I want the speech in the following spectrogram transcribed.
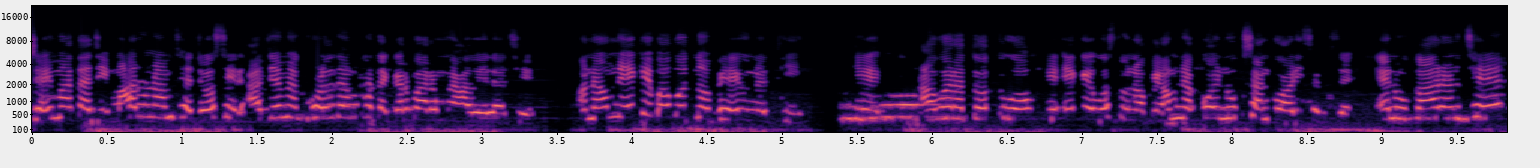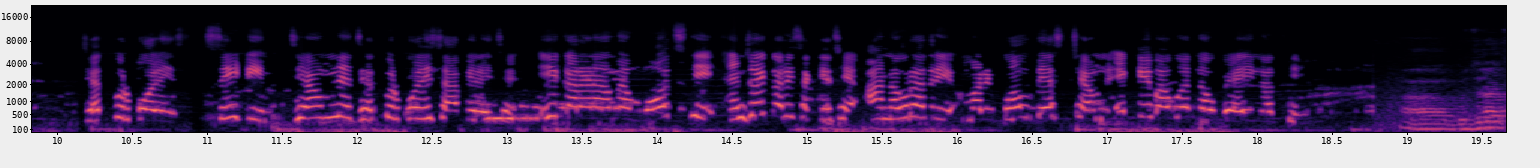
જય માતાજી, મારું નામ છે જોશી આજે અમે ખોલધામ ખાતે ગરબા રમવા આવેલા છે અને અમને એકે બાબતનો ભેવ નથી કે આવારા તત્વો કે એકે વસ્તુનો કે અમને કોઈ નુકસાન પહોંચી શકશે. એનું કારણ છે જેતપુર પોલીસ સી ટીમ જે અમને જેતપુર પોલીસ આપેલી છે. એ કારણે અમે મોજથી એન્જોય કરી શકીએ છીએ. આ નવરાત્રી અમારી બહુ બેસ્ટ છે. અમને એકે બાબતનો ભય નથી. ગુજરાત ગુજરાત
